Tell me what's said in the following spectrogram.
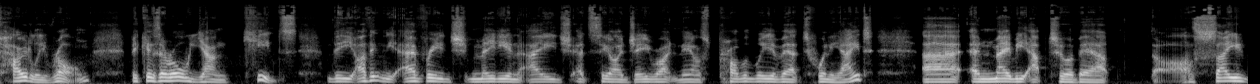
totally wrong because they're all young kids. The I think the average median age at CIG right now is probably about 28, uh, and maybe up to about I'll say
